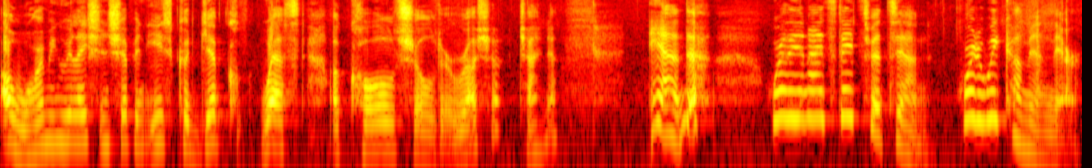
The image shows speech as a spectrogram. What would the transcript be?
A warming relationship in East could give West a cold shoulder. Russia, China, and uh, where the United States fits in. Where do we come in there?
